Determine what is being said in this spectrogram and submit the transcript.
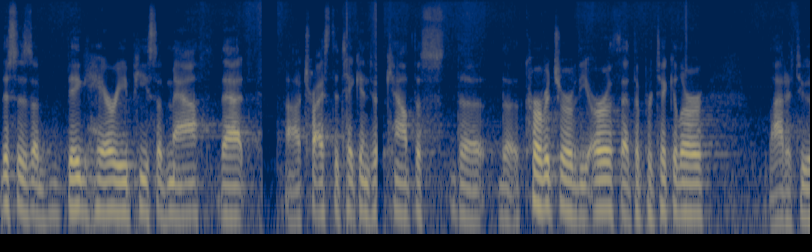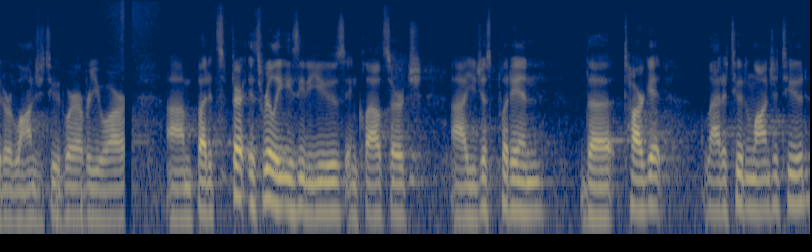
This is a big, hairy piece of math that uh, tries to take into account the, the curvature of the Earth at the particular latitude or longitude, wherever you are. Um, but it's, fair, it's really easy to use in Cloud Search. Uh, you just put in the target latitude and longitude,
